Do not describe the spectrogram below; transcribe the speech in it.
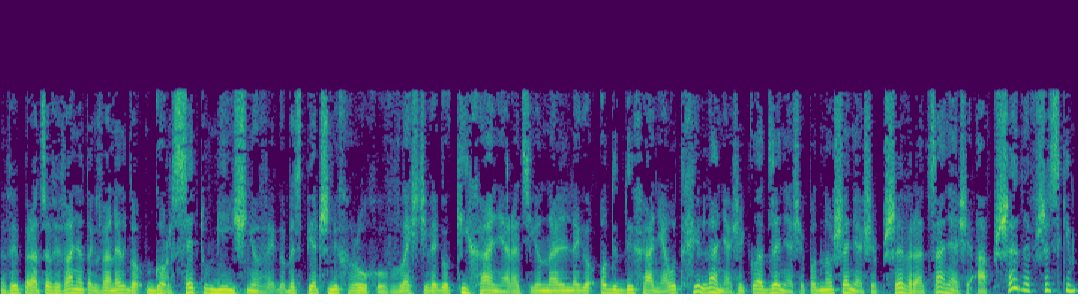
wypracowywania tak zwanego gorsetu mięśniowego, bezpiecznych ruchów, właściwego kichania, racjonalnego oddychania, odchylania się, kladzenia się, podnoszenia się, przewracania się, a przede wszystkim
